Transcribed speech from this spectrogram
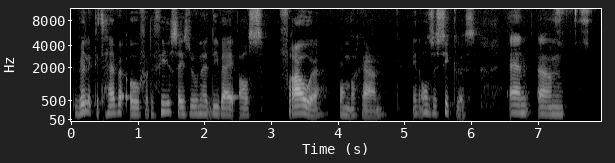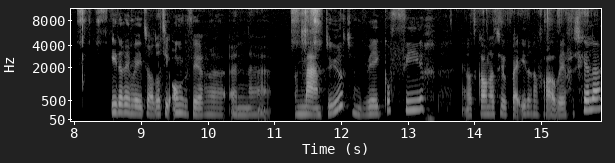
wil ik het hebben over de vier seizoenen die wij als vrouwen ondergaan in onze cyclus. En ehm, iedereen weet wel dat die ongeveer eh, een, uh, een maand duurt, een week of vier. En dat kan natuurlijk bij iedere vrouw weer verschillen.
